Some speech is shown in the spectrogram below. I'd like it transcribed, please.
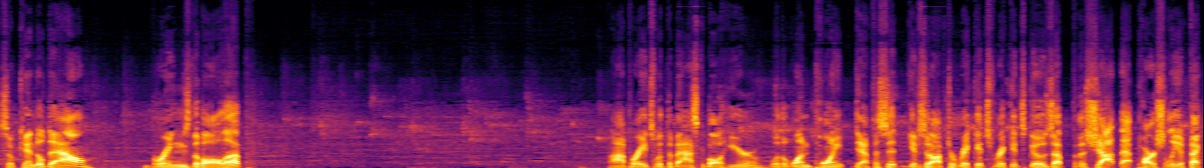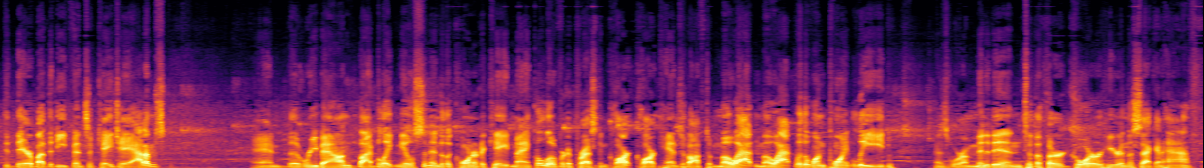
So Kendall Dow brings the ball up. Operates with the basketball here with a one point deficit. Gives it off to Ricketts. Ricketts goes up for the shot. That partially affected there by the defense of KJ Adams. And the rebound by Blake Nielsen into the corner to Cade Mankel over to Preston Clark. Clark hands it off to Moat. Moat with a one point lead as we're a minute into the third quarter here in the second half.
